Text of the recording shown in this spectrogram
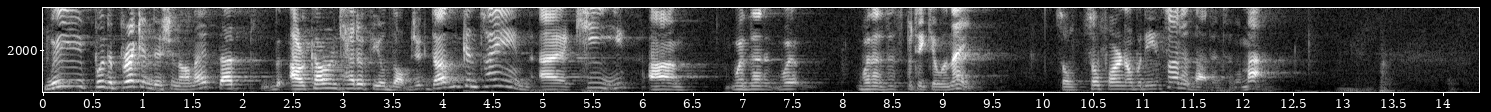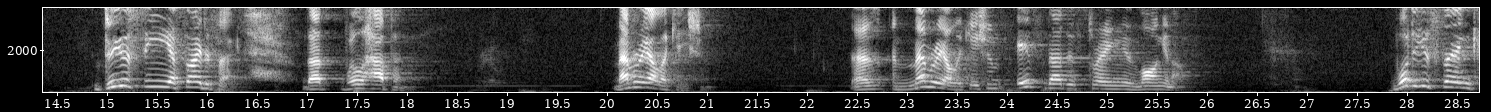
we put a precondition on it that our current header fields object doesn't contain a key um, with, the, with, with this particular name. So, so far nobody inserted that into the map. Do you see a side effect that will happen? Memory allocation. There's a memory allocation if that string is long enough. What do you think,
